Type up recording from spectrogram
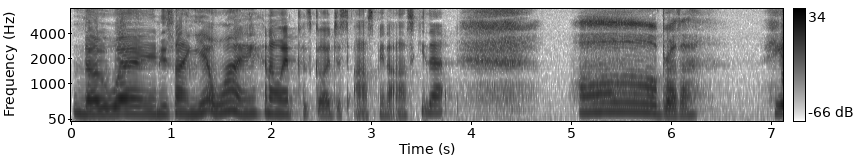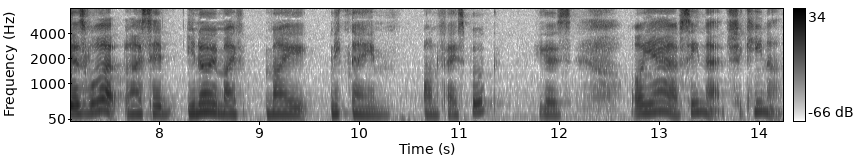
no way. And he's saying, yeah, why? And I went, because God just asked me to ask you that. Oh, brother. He goes, what? And I said, you know, my, my nickname on Facebook? He goes, Oh, yeah, I've seen that. Shakina.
